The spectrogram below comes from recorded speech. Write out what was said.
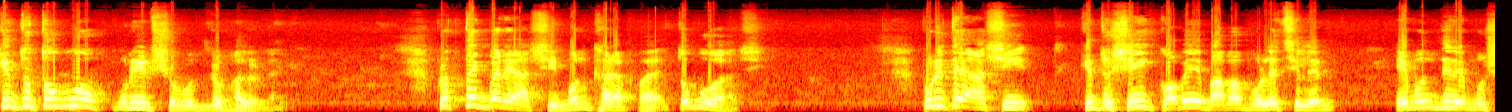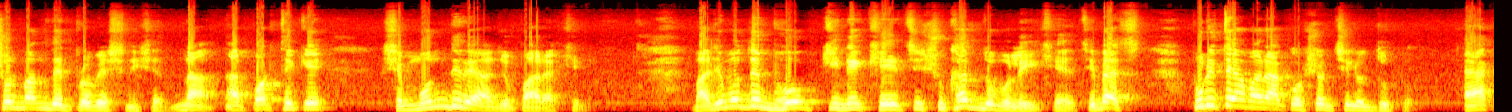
কিন্তু তবুও পুরীর সমুদ্র ভালো লাগে। প্রত্যেকবারে আসি, মন খারাপ হয়, তবুও আসি। পুরীতে আসি, কিন্তু সেই কবে বাবা বলেছিলেন, এ মন্দিরে মুসলমানদের প্রবেশ নিষেধ। না, তারপর থেকে সে মন্দিরে আজও পা রাখিনি। মাঝে মধ্যে ভোগ কিনে খেয়েছি, সুখাদ্য বলেই খেয়েছি। ব্যাস, পুরীতে আমার আকর্ষণ ছিল দুটো। এক,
